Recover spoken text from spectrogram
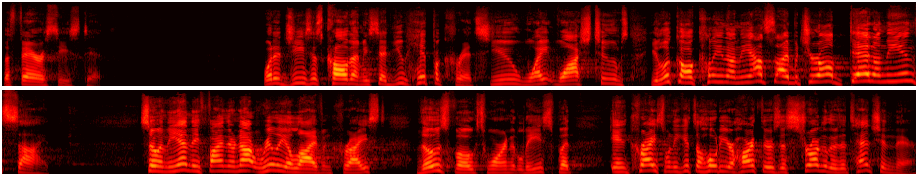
the Pharisees did. What did Jesus call them? He said, You hypocrites, you whitewashed tombs. You look all clean on the outside, but you're all dead on the inside. So, in the end, they find they're not really alive in Christ. Those folks weren't, at least. But in Christ, when He gets a hold of your heart, there's a struggle, there's a tension there.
